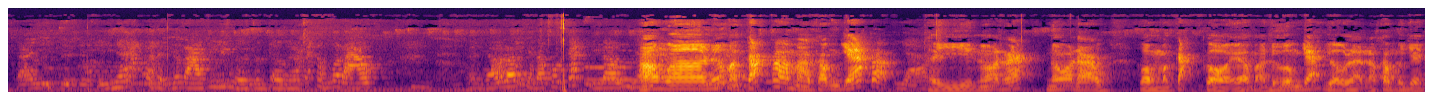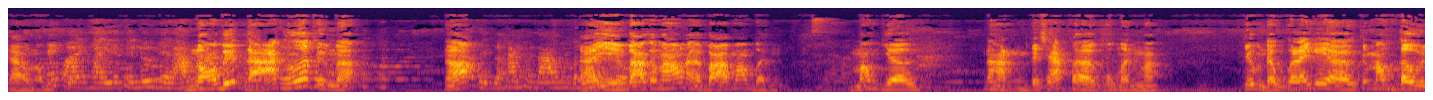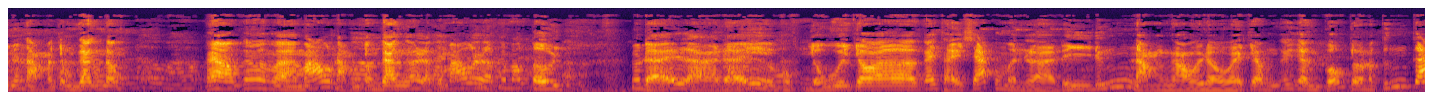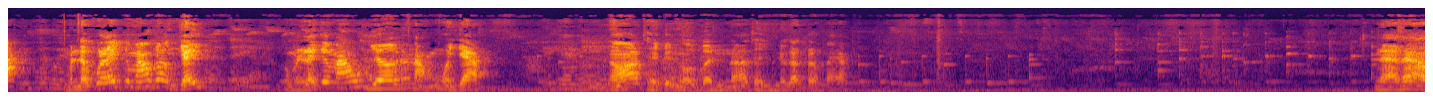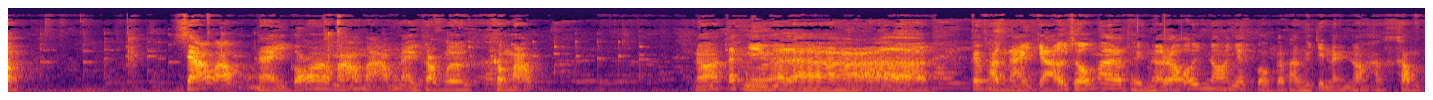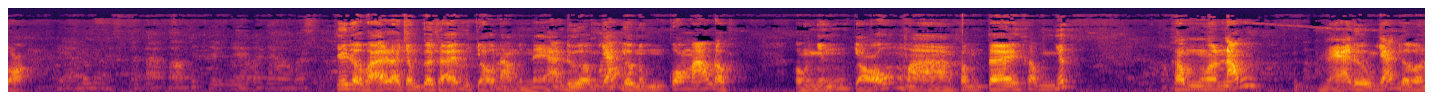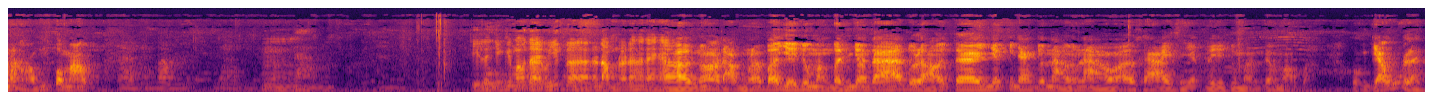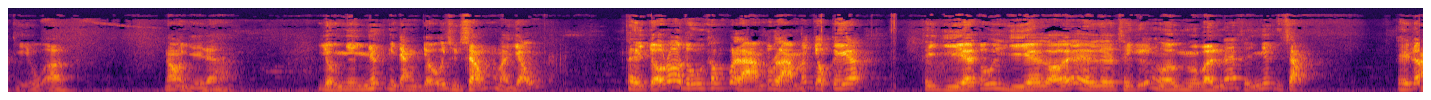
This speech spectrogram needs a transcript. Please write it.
Tại vì chị, chị nhát thì nó đau chứ với người thường thường là chắc không có đau không à, nếu mà cắt á, mà không giác á, dạ. thì nó rát nó đau. Còn mà cắt rồi á, mà đưa ống giác vô là nó không bao giờ đau nó biết rồi, thầy thì đưa về làm nó biết đã ngứa thêm nữa. Đó. Mà tại vì ba cái máu này ba máu bệnh Dạ. máu dơ nó hành cái xác ờ, của mình mà. Chứ mình đâu có lấy cái ờ, cái máu tươi nó nằm ở trong gân đâu. Thấy không? cái mà máu nằm trong gân á là cái máu cái máu tươi nó để là để phục vụ cho cái thể xác của mình là đi đứng nằm ngồi rồi ở trong cái gân cốt cho nó cứng cáp. Mình đâu có lấy cái máu đó làm chi? Còn mình lấy cái máu dơ nó nằm ở ngoài da. Nó thì cái người bệnh nó thì nó rất là khỏe. Nè, thấy không? Sáu ống này có máu mà ống này không không máu nó tất nhiên á là ờ, cái phần này chở xuống á, thì nó lối nó nhất còn cái phần ở trên này nó không có. Chứ đâu phải là trong cơ thể mà chỗ nào mình nẻ đưa ống giác vô nó cũng có máu đâu. Còn những chỗ mà không tê không nhức không nóng nẻ đưa ống giác vô nó không có máu ừ. Vậy là những cái máu tê mới nhất đó là nó động ra đó hả thầy ha? Ờ nó động đó bởi vậy tôi mần bệnh cho người ta tôi là hỏi tê nhất cái nhăn chỗ nào chỗ nào á, khai thiệt đi tôi mần cái một à. Còn giấu là chịu ơn. Nó vậy đó hả? Ví dụ như nhất cái nhăn chỗ cái sự sống mà giấu thì chỗ đó tôi không có làm tôi làm mấy chỗ kia. Thì về tôi về rồi thì cái người người bệnh á, thì nhất sọc thì đó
